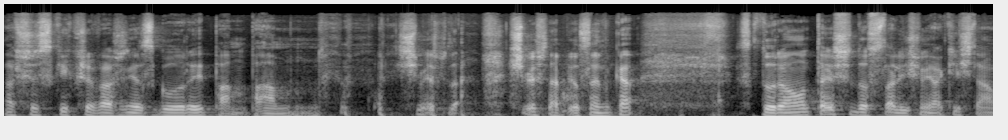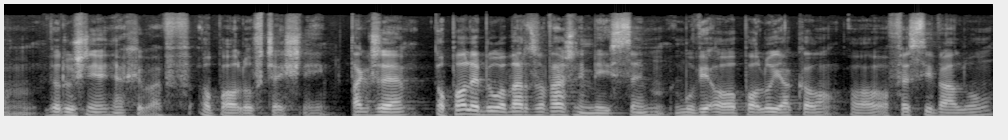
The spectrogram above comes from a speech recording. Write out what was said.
na wszystkich przeważnie z góry, pam pam. śmieszna, śmieszna piosenka, z którą też dostaliśmy jakieś tam wyróżnienia chyba w Opolu wcześniej. Także Opole było bardzo ważnym miejscem. Mówię o Opolu jako o festiwalu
